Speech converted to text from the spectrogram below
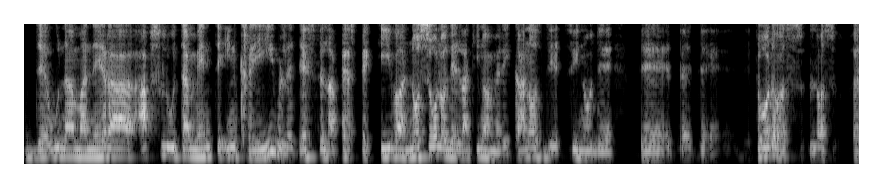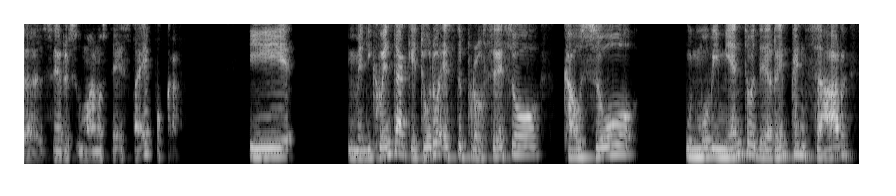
de una manera absolutamente increíble desde la perspectiva no solo de latinoamericanos, sino de, todos los eh, seres humanos de esta época. Y me di cuenta que todo este proceso causó un movimiento de repensar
